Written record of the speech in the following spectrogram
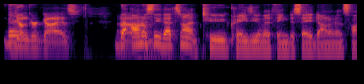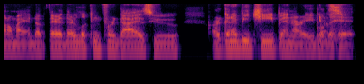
they're- younger guys. that, Um, honestly, that's not too crazy of a thing to say. Donovan Solano might end up there. They're looking for guys who are going to be cheap and are able Yes. to hit.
